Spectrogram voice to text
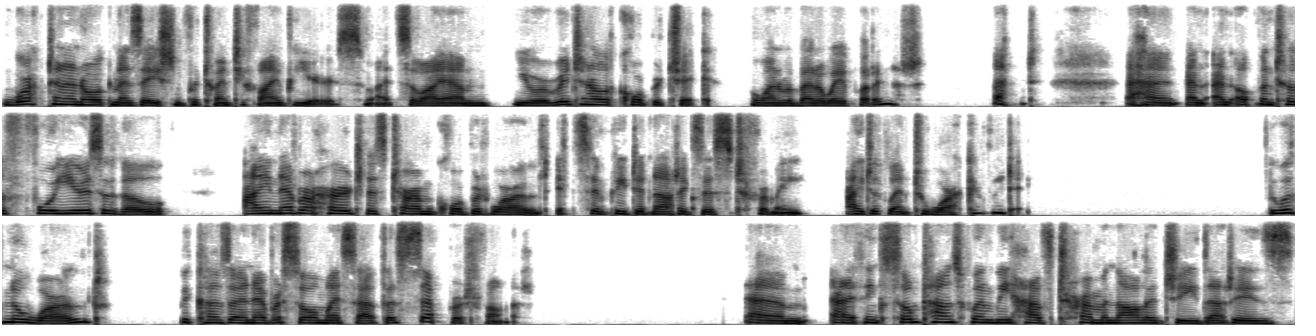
worked in an organization for 25 years, right? So I am your original corporate chick, for want of a better way of putting it. and, and, and up until four years ago, I never heard this term corporate world. It simply did not exist for me. I just went to work every day. There was no world because I never saw myself as separate from it. Um, and I think sometimes when we have terminology that is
